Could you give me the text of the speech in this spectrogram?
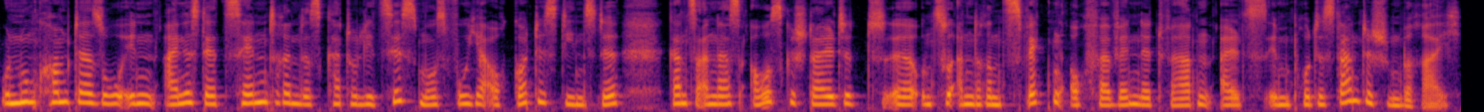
Und nun kommt er so in eines der Zentren des Katholizismus, wo ja auch Gottesdienste ganz anders ausgestaltet äh, und zu anderen Zwecken auch verwendet werden als im protestantischen Bereich.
